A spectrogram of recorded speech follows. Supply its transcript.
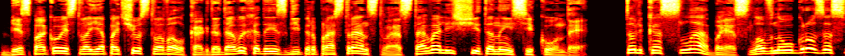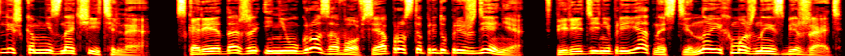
Беспокойство я почувствовал, когда до выхода из гиперпространства оставались считанные секунды. Только слабая, словно угроза слишком незначительная. Скорее даже и не угроза вовсе, а просто предупреждение. Впереди неприятности, но их можно избежать.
